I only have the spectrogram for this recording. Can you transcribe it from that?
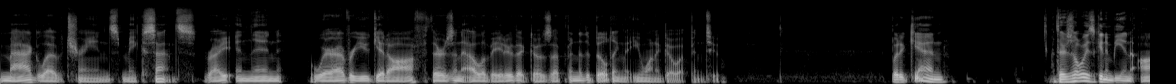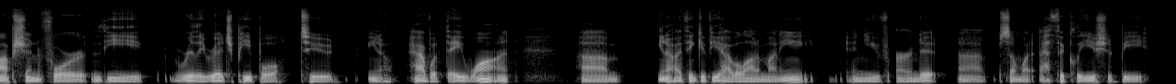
maglev trains make sense, right? And then wherever you get off, there's an elevator that goes up into the building that you want to go up into. But again, there's always going to be an option for the really rich people to, you know, have what they want. Um, you know, I think if you have a lot of money and you've earned it uh, somewhat ethically, you should be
